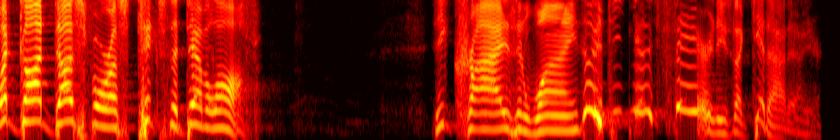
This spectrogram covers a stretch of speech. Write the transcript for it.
What God does for us ticks the devil off. He cries and whines, oh, it's fair. And he's like, get out of here.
